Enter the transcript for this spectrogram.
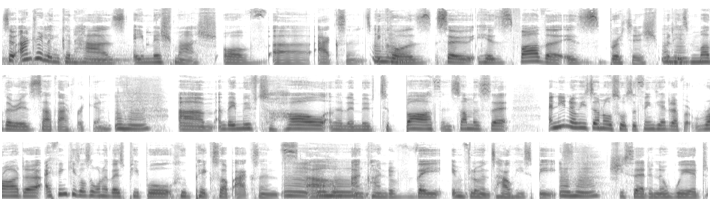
So Andrew Lincoln has a mishmash of uh, accents Mhm. because so his father is British, but his Mhm. mother is South African, Mhm. um, and they moved to Hull, and then they moved to Bath and Somerset. And you know he's done all sorts of things. He ended up at RADA. I think he's also one of those people who picks up accents Mm, um, mhm. and kind of they influence how he speaks. Mhm. She said in a weird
